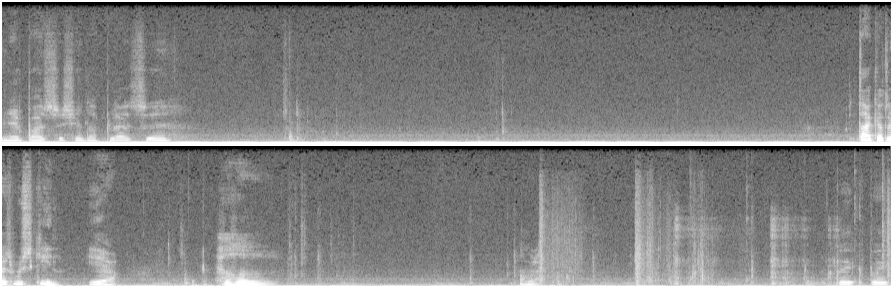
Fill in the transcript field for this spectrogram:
Nie patrzę się na plecy. Tak, a to jest mój skin. Yeah. Dobra. Pyk, pyk.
